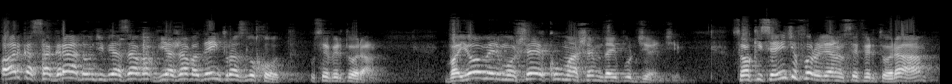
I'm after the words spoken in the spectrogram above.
arca sagrada onde viajava, viajava dentro as luchot, o Sefer Torah. Vaiomer Moshe Kum Hashem daí por diante. Só que se a gente for olhar no Sefer Torah,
